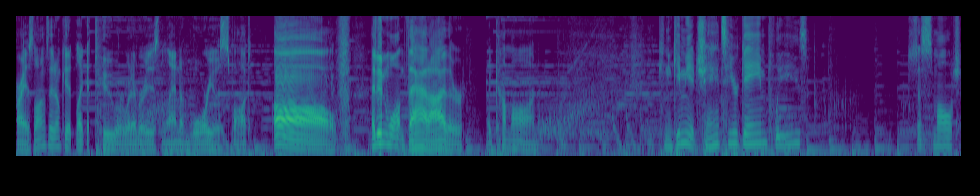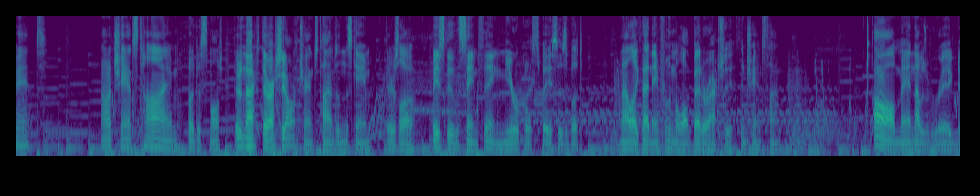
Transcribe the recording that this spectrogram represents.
Alright, as long as I don't get like a 2 or whatever it is and land on Wario's spot. Oh! I didn't want that either. Like, come on. Can you give me a chance here, game, please? Just a small chance. Not a chance time, but a small... There's not, there actually aren't chance times in this game. There's uh, basically the same thing, miracle spaces, but... And I like that name for them a lot better, actually, than chance time. Oh, man, that was rigged.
